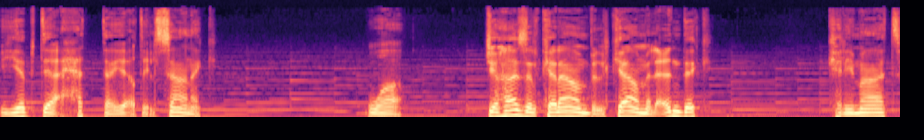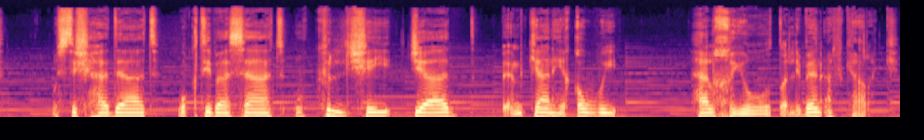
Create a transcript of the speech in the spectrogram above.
يبدأ حتى يعطي لسانك وجهاز الكلام بالكامل عندك. كلمات واستشهادات واقتباسات وكل شيء جاد بإمكانه يقوي هالخيوط اللي بين أفكارك.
